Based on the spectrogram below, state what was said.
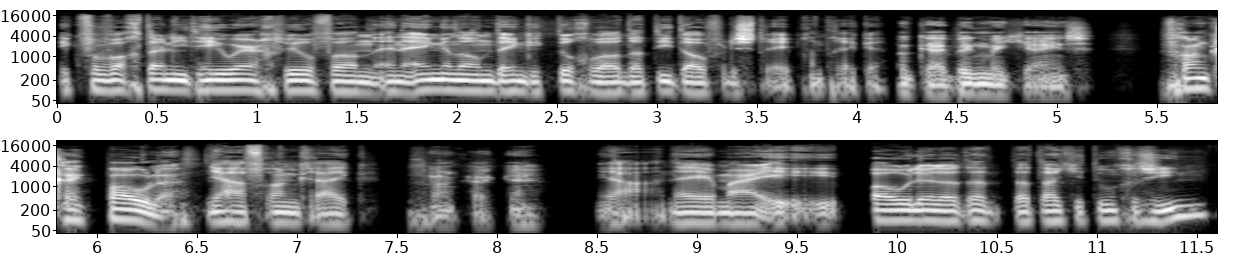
ik verwacht daar niet heel erg veel van. En Engeland denk ik toch wel dat die het over de streep gaan trekken. Oké, ben ik met je eens. Frankrijk-Polen. Ja, Frankrijk. Frankrijk, hè? Ja, nee, maar Polen, dat, dat, dat had je toen gezien.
